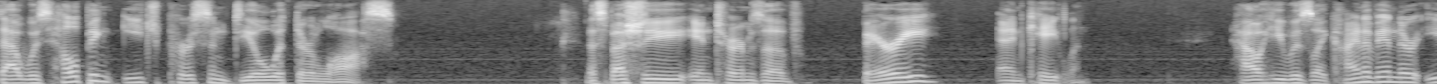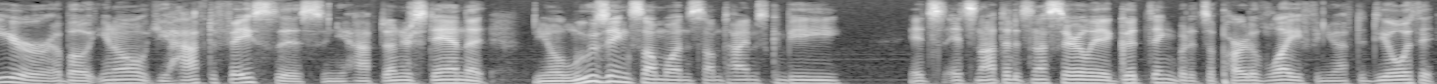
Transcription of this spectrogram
that was helping each person deal with their loss. Especially in terms of Barry and Caitlin. How he was like kind of in their ear about, you know, you have to face this and you have to understand that, you know, losing someone sometimes can be it's it's not that it's necessarily a good thing, but it's a part of life and you have to deal with it.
